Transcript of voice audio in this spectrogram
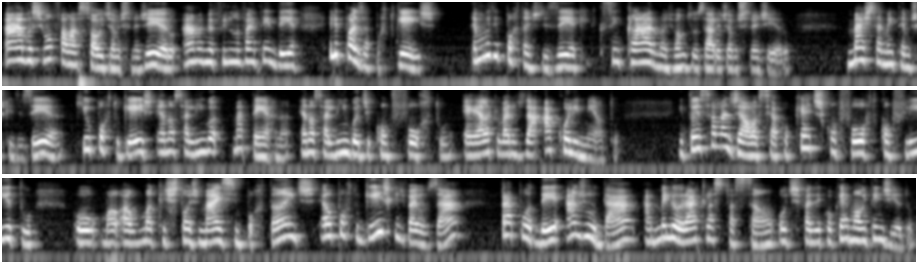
Ah, vocês vão falar só o idioma estrangeiro? Ah, mas meu filho não vai entender. Ele pode usar português? É muito importante dizer que, sim, claro, nós vamos usar o idioma estrangeiro. Mas também temos que dizer que o português é a nossa língua materna, é a nossa língua de conforto, é ela que vai nos dar acolhimento. Então, em sala de aula, se há qualquer desconforto, conflito, ou uma, alguma questões mais importantes, é o português que a gente vai usar para poder ajudar a melhorar aquela situação ou desfazer qualquer mal entendido.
